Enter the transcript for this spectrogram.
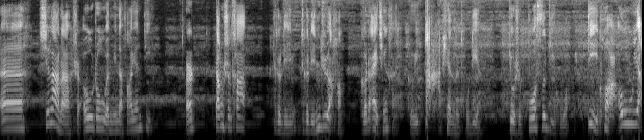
呃。希腊呢是欧洲文明的发源地，而当时他这个邻这个邻居啊哈，隔着爱琴海有一大片的土地啊，就是波斯帝国，地跨欧亚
